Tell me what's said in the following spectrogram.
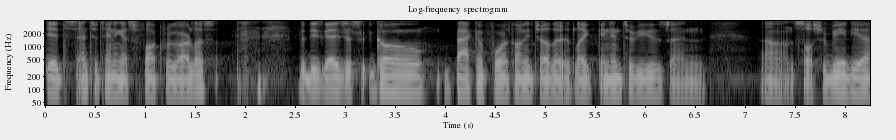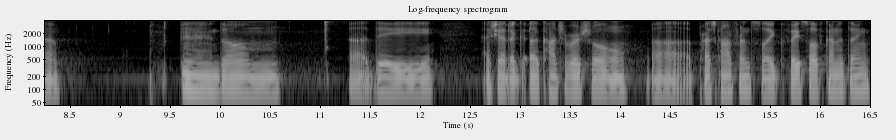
it's entertaining as fuck regardless. but these guys just go back and forth on each other, like in interviews and uh, on social media. And um, uh, they actually had a, a controversial uh, press conference, like face off kind of thing,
